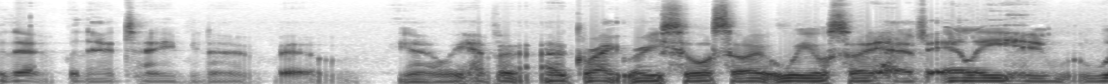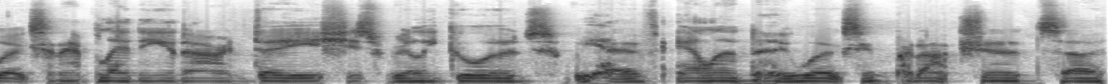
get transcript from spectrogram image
with our with our team. You know, um, you know, we have a, a, great resource. So we also have Ellie who works in our blending and R and D. She's really good. We have Ellen who works in production. So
